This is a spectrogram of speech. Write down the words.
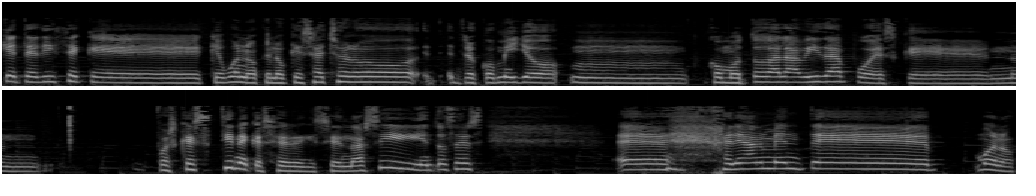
que te dice que, que, bueno, que lo que se ha hecho, entre comillas, mmm, como toda la vida, pues que pues que tiene que seguir siendo así. Y entonces, eh, generalmente, bueno,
